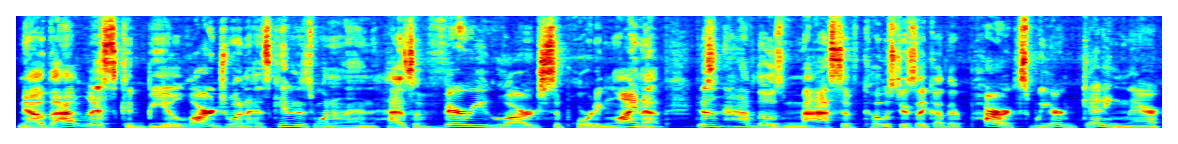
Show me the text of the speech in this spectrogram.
Now, that list could be a large one, as Canada's Wonderland has a very large supporting lineup. It doesn't have those massive coasters like other parts, we are getting there,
